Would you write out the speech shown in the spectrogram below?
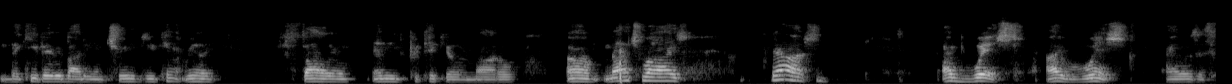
they keep everybody intrigued. You can't really follow any particular model. Um, match wise, gosh, I wish, I wish I was as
